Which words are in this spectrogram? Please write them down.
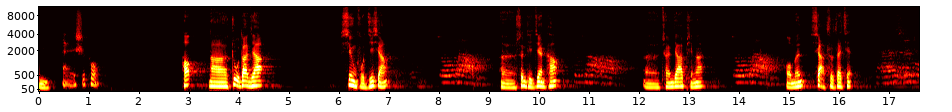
嗯，爱人师父。好，那祝大家。幸福吉祥，收到。嗯，身体健康，收到。嗯，全家平安，收到。我们下次再见。感恩师父。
